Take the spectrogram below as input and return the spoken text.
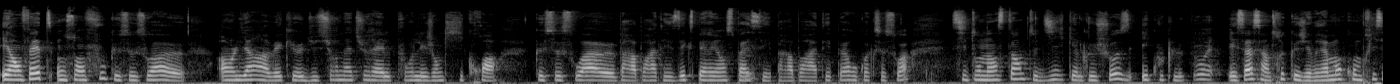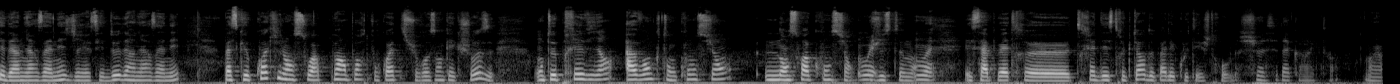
Et en fait, on s'en fout que ce soit euh, en lien avec du surnaturel pour les gens qui y croient, que ce soit euh, par rapport à tes expériences passées, par rapport à tes peurs ou quoi que ce soit. Si ton instinct te dit quelque chose, écoute-le. Ouais. Et ça, c'est un truc que j'ai vraiment compris ces dernières années, je dirais ces deux dernières années. Parce que quoi qu'il en soit, peu importe pourquoi tu ressens quelque chose, on te prévient avant que ton conscient n'en soit conscient, Ouais. justement. Ouais. Et ça peut être euh, très destructeur de pas l'écouter, je trouve. Je suis assez d'accord avec toi. Voilà.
